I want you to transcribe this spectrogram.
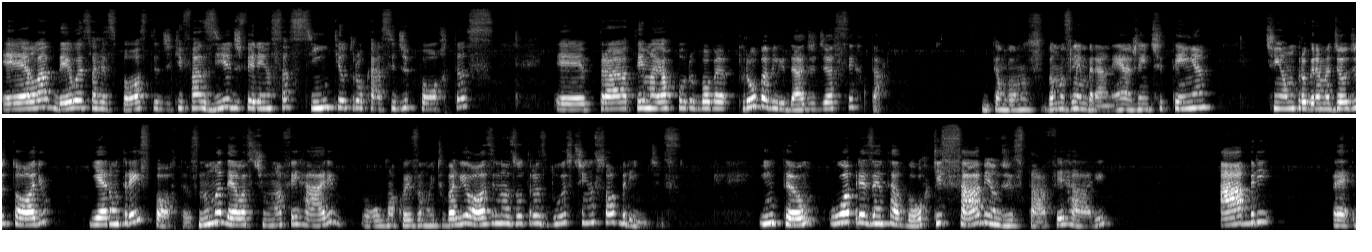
ela deu essa resposta de que fazia diferença sim que eu trocasse de portas é, para ter maior probabilidade de acertar. Então vamos, vamos lembrar, né? A gente tenha, tinha um programa de auditório e eram três portas. Numa delas tinha uma Ferrari, ou uma coisa muito valiosa, e nas outras duas tinha só brindes. Então, o apresentador, que sabe onde está a Ferrari, abre, é,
